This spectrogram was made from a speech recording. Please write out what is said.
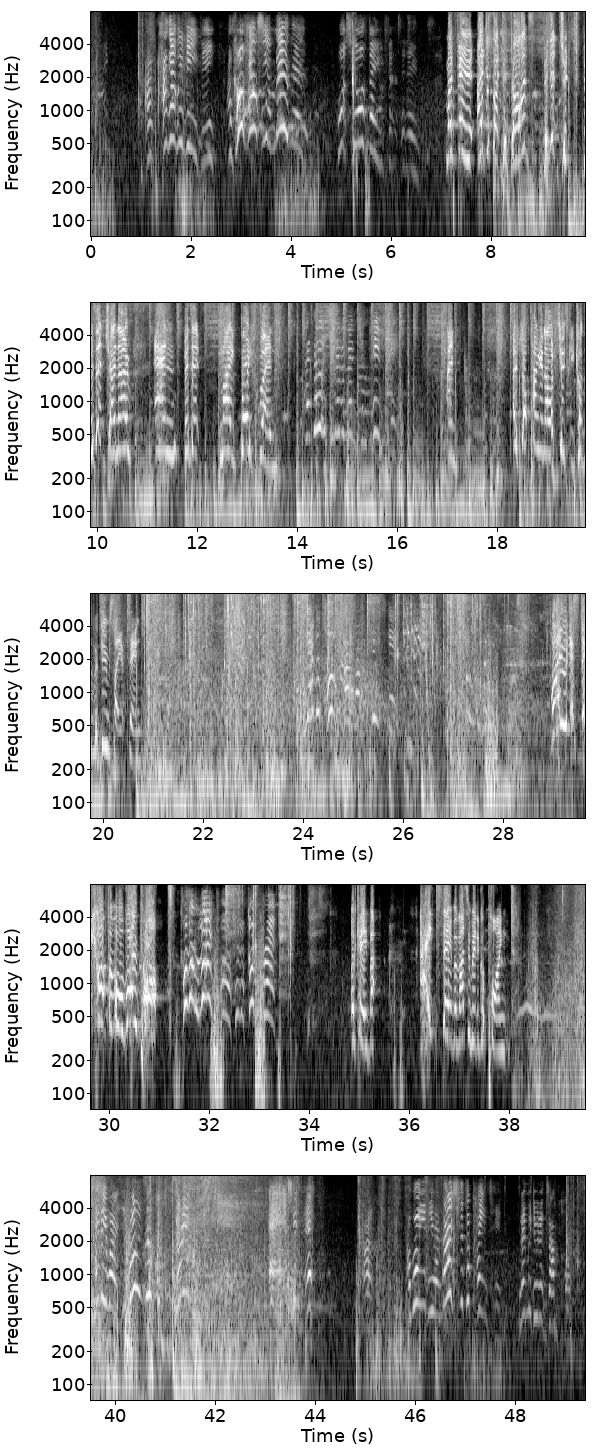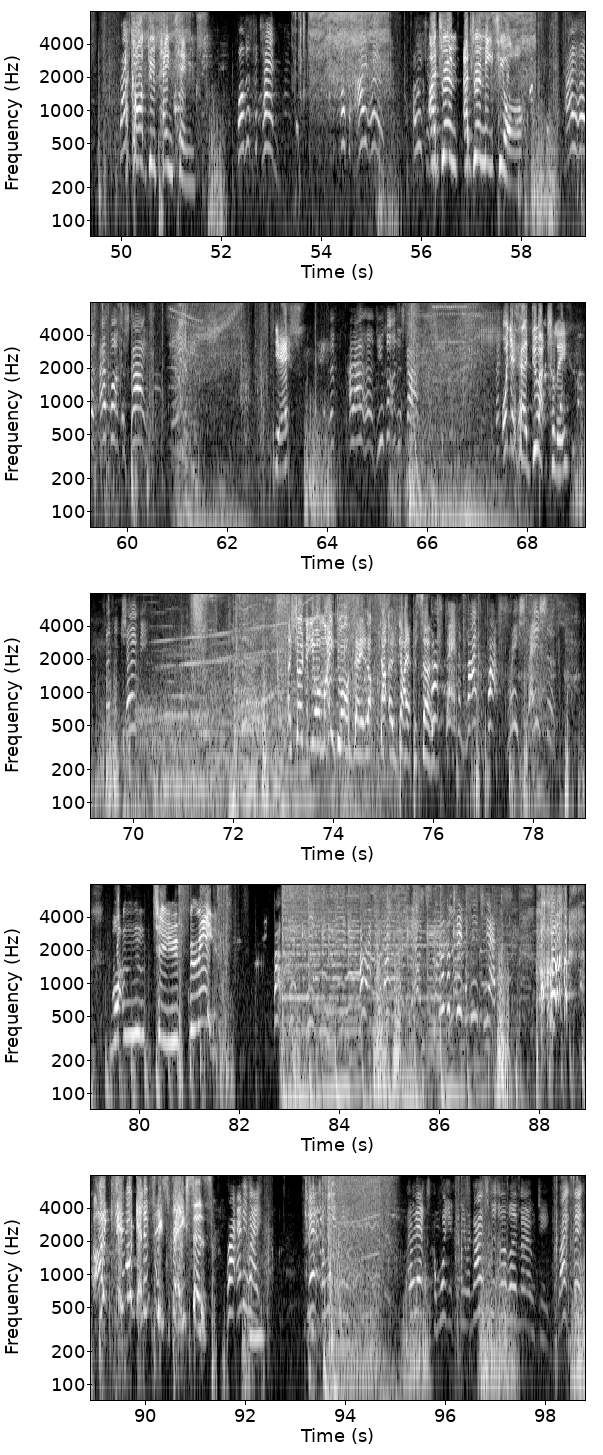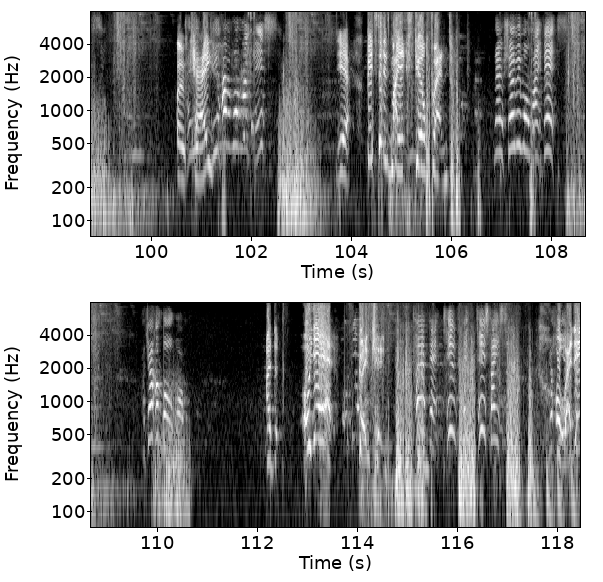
and hang out with Evie and call Halsey and Moo What's your favourite things to do? My favorite. I just like to dance, visit J- visit Jeno, and visit my boyfriend. I noticed you never mentioned Tuesday. And I stopped hanging out with Tuski because of the Doomslayer thing. Point. Anyway, you really moved. Excuse me. Uh, I want you to do a nice little painting. Let me do an example. I Right. can't do paintings. Well, just pretend. Also, I heard. Oh, I drew I drew a meteor. I heard. I put the sky. Yes. Look, and I heard you got a disguise. Oh yes, I do actually. Show me. I showed that you on my dual day that, that, uh, that episode. That's better than mine for about three spaces. One, two, three. About three. three. Alright. Number two for BTS. I keep on getting three spaces. Right, anyway. Next, I next, I want you to do a nice little emoji. Like this. And you- Okay. Do you have one like this? Yeah. This is my ex-girlfriend. No, show me one like this. A Dragon Ball one. I d- oh yeah. Goku. Perfect. Two, two spaces. You're. Already?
